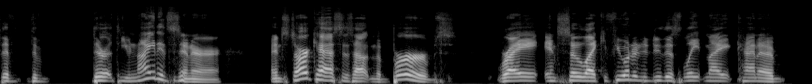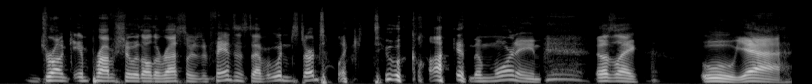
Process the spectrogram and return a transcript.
the the they're at the United Center, and Starcast is out in the burbs, right? And so like, if you wanted to do this late night kind of drunk improv show with all the wrestlers and fans and stuff, it wouldn't start till like two o'clock in the morning. I was like, Ooh, yeah.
